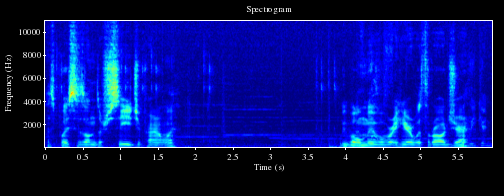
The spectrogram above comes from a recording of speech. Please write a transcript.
This place is under siege apparently. We will move over here with Roger. We can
